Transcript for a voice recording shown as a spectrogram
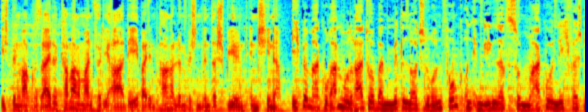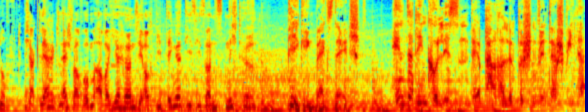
Ich bin Marco Seidel, Kameramann für die ARD bei den Paralympischen Winterspielen in China. Ich bin Marco Ramm, Moderator beim Mitteldeutschen Rundfunk und im Gegensatz zu Marco nicht verschnupft. Ich erkläre gleich warum, aber hier hören Sie auch die Dinge, die Sie sonst nicht hören. Peking Backstage. Hinter den Kulissen der Paralympischen Winterspiele.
